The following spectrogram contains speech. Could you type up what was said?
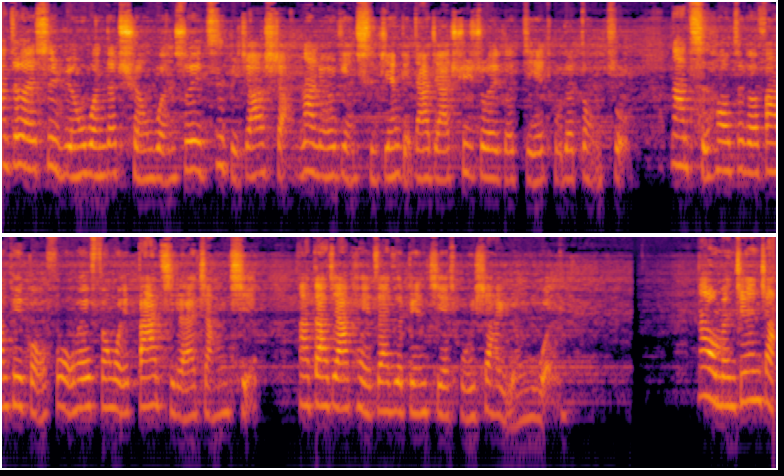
那这个是原文的全文，所以字比较小。那留一点时间给大家去做一个截图的动作。那此后这个放屁狗腹我会分为八集来讲解，那大家可以在这边截图一下原文。那我们今天讲，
